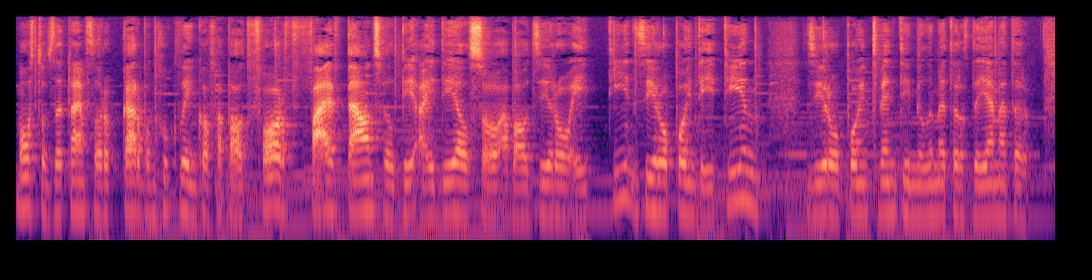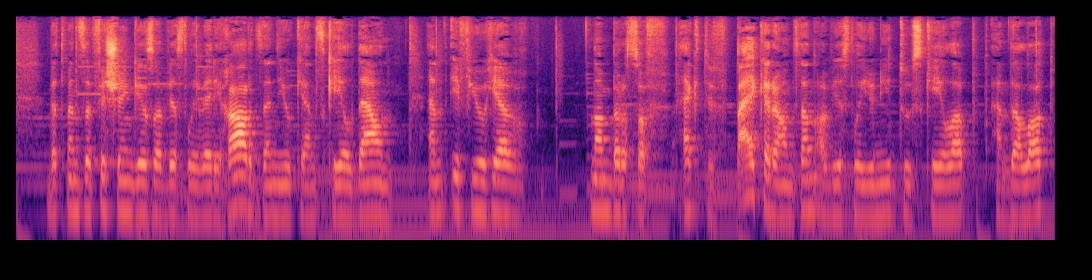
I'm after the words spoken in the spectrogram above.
Most of the time fluorocarbon hook link of about 4-5 pounds will be ideal, so about 0.18, 0.18, 0.20 millimeters diameter but when the fishing is obviously very hard then you can scale down. And if you have numbers of active pike around then obviously you need to scale up and a lot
